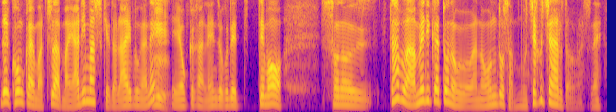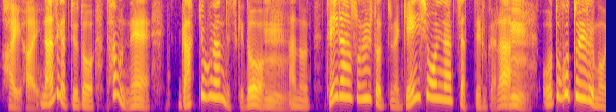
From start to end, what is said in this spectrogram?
で今回もツアーまあやりますけどライブがね、うん4日間連続でって言ってもその多分アメリカとのあの温度差むちゃくちゃあると思いますね。はいはい。なぜかっていうと多分ね楽曲なんですけど、うん。あのテイラー・スウィフトっていうのは現象になっちゃってるから、うん。男というよりも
